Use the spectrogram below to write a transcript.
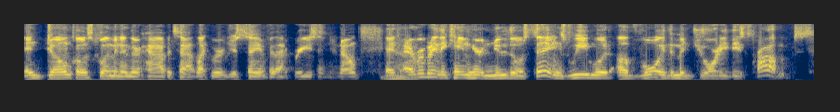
and don't go swimming in their habitat, like we were just saying for that reason, you know? Yeah. If everybody that came here knew those things, we would avoid the majority of these problems.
